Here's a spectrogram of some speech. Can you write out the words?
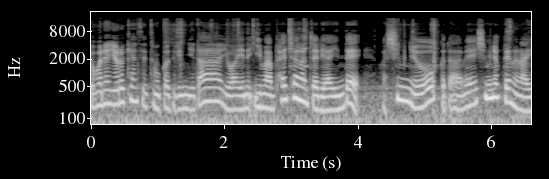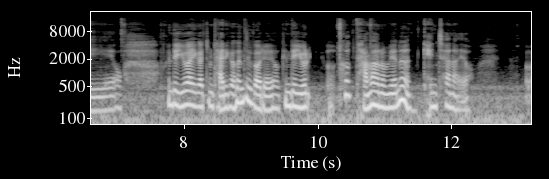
요번에 이렇게 한 세트 묶어드립니다. 이 아이는 28,000원짜리 아이인데 16, 그 다음에 16 되는 아이예요. 근데 이 아이가 좀 다리가 흔들거려요. 근데 요, 흙 담아 놓으면은 괜찮아요. 어,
